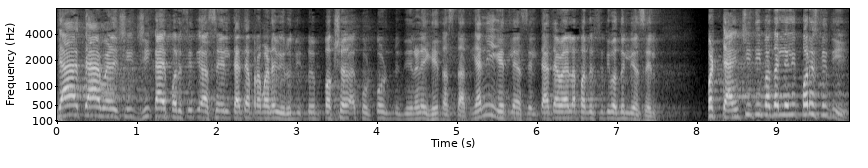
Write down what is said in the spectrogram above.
त्या त्या वेळेची जी काय परिस्थिती असेल त्या त्याप्रमाणे विरोधी पक्ष कोण कोण निर्णय घेत असतात यांनी घेतले असेल त्या त्या वेळेला परिस्थिती बदलली असेल. पण त्यांची ती बदललेली परिस्थिती.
